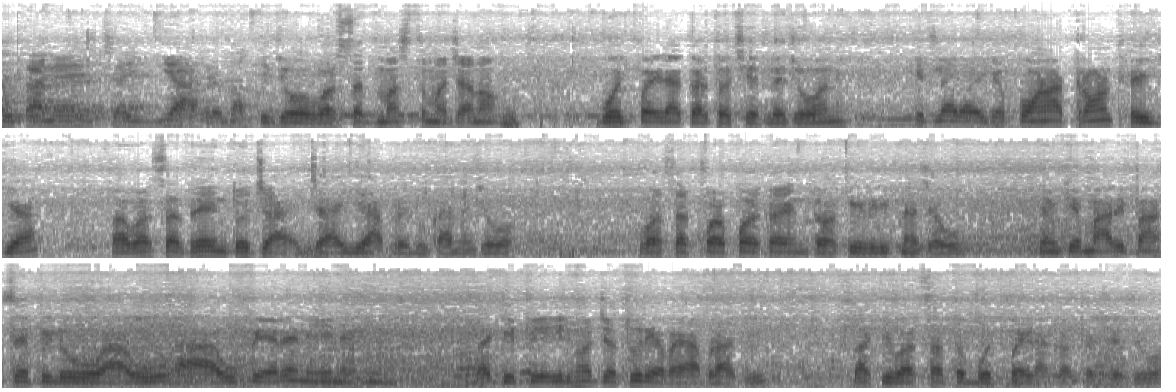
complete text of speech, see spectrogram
દુકાને જઈએ આપણે બાકી. જો વરસાદ મસ્ત મજાનો બહુ જ પડ્યા કરતો છે એટલે જોવાની. કેટલા વાગ્યા? પોણા ત્રણ થઈ ગયા. વરસાદ રહે ને તો જઈએ આપણે દુકાને, જુઓ. વરસાદ પડ પડ કરે ને તો કેવી રીતના જવું? કેમ કે મારી પાસે પેલું આવું આવું પહેરે ને એ નહીં. બાકી પહેરીને જતું રહેવાય આપણાથી. બાકી વરસાદ તો બહુ જ પડ્યા કરતો છે, જુઓ.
